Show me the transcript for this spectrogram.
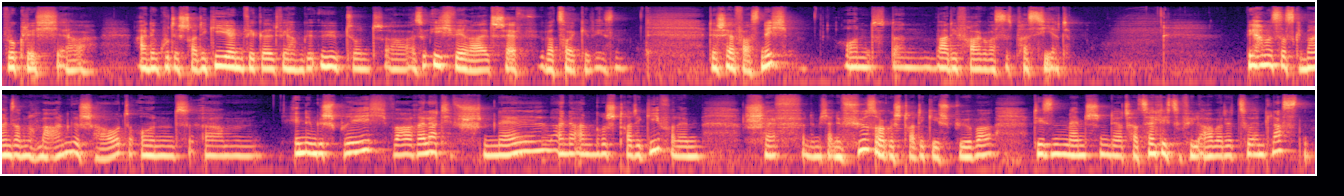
wirklich äh, eine gute Strategie entwickelt. Wir haben geübt und äh, also ich wäre als Chef überzeugt gewesen. Der Chef war es nicht. Und dann war die Frage, was ist passiert? Wir haben uns das gemeinsam nochmal angeschaut und ähm, in dem Gespräch war relativ schnell eine andere Strategie von dem Chef, nämlich eine Fürsorgestrategie spürbar, diesen Menschen, der tatsächlich zu viel arbeitet, zu entlasten.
